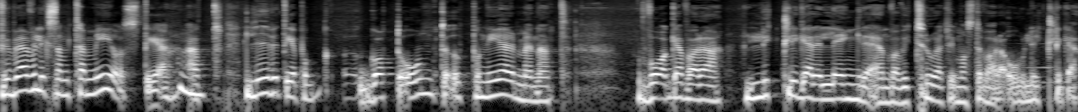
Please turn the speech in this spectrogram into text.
vi behöver liksom ta med oss det. Att livet är på gott och ont och upp och ner. Men att våga vara lyckligare längre än vad vi tror att vi måste vara olyckliga.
